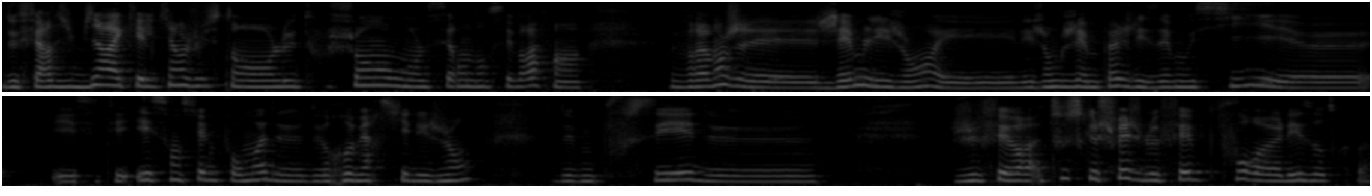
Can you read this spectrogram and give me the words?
de faire du bien à quelqu'un juste en le touchant ou en le serrant dans ses bras. Enfin, vraiment, j'ai- j'aime les gens et les gens que j'aime pas, je les aime aussi. Et, euh, c'était essentiel pour moi de remercier les gens, de me pousser, de. Je fais tout ce que je fais, je le fais pour euh, les autres, quoi.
